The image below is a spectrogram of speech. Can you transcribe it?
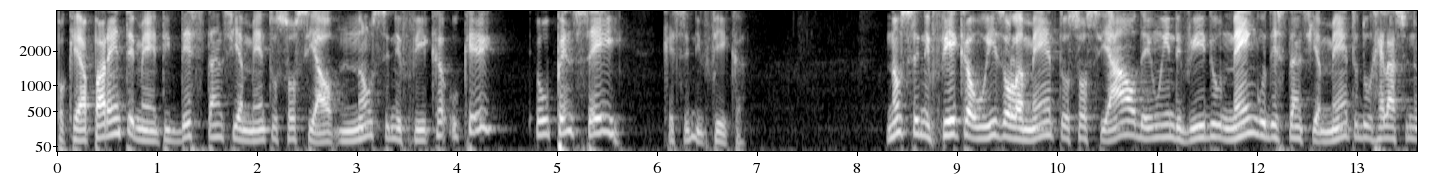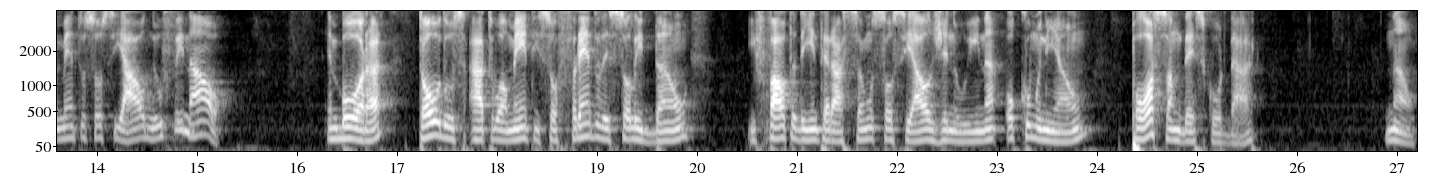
porque aparentemente distanciamento social não significa o que eu pensei que significa. Não significa o isolamento social de um indivíduo, nem o distanciamento do relacionamento social no final. Embora todos atualmente sofrendo de solidão e falta de interação social genuína ou comunhão possam discordar, não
